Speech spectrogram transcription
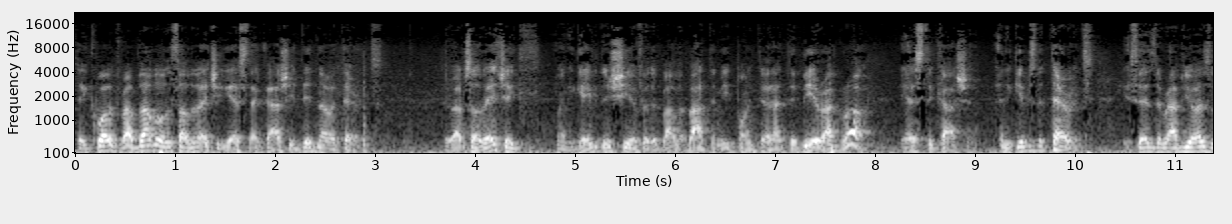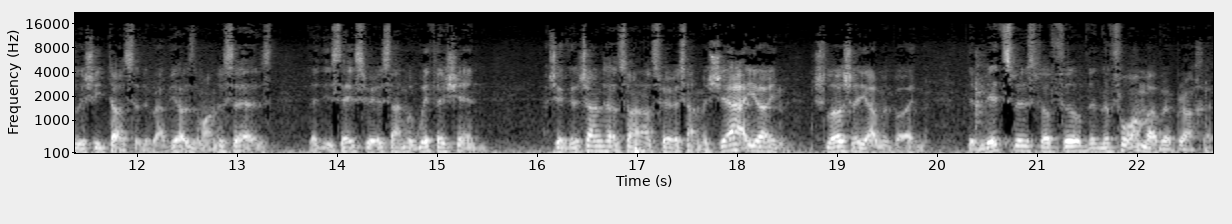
they quote Rav Babel Soloveitchik. Yes, Takashi did know a teretz. The Rav Soloveitchik, when he gave the shir for the balabatim, he pointed out the bir agra. Yes, the kasha, and he gives the teretz. He says the Rav Yoz l'shitasa. The Rav Yoz the one who says that you say Sfiras Hama with a shin. The mitzvah is fulfilled in the form of a bracha.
